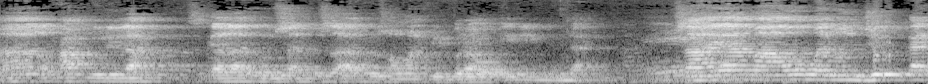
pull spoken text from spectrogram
Alhamdulillah segala urusan usaha Somad di Berau ini mudah. Saya mau menunjukkan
